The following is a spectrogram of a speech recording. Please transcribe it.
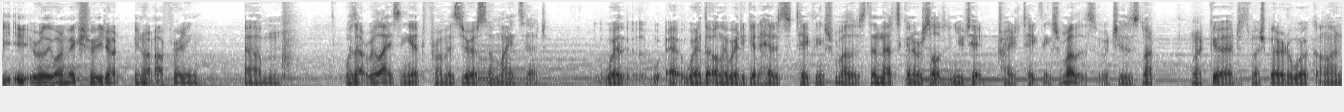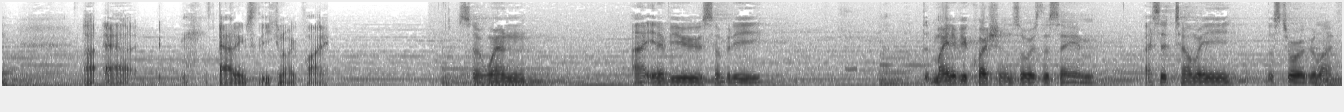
you, you, really want to make sure you don't you're not operating um, without realizing it from a zero sum mindset, where where the only way to get ahead is to take things from others. Then that's going to result in you ta- trying to take things from others, which is not not good. It's much better to work on uh, add, adding to the economic pie. So when I interview somebody, my interview question is always the same. I said, "Tell me the story of your life,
